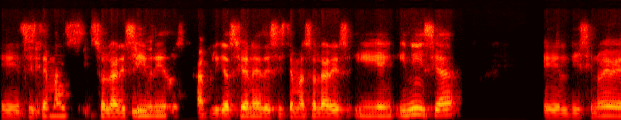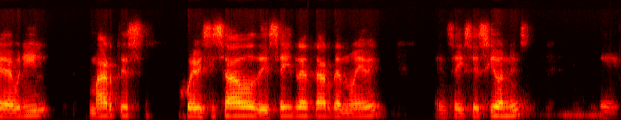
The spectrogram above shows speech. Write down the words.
Eh, sistemas solares híbridos, aplicaciones de sistemas solares. Y inicia el 19 de abril, martes, jueves y sábado, de 6 de la tarde a 9, en seis sesiones. Eh,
